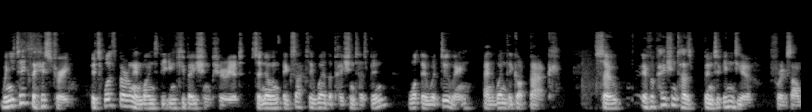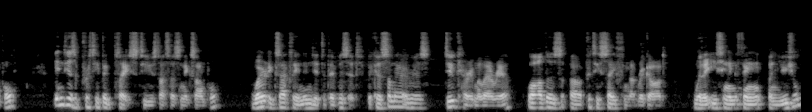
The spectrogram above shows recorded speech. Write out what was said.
When you take the history, it's worth bearing in mind the incubation period, so knowing exactly where the patient has been, what they were doing, and when they got back. So, if a patient has been to India, for example, India is a pretty big place, to use that as an example. Where exactly in India did they visit? Because some areas do carry malaria, while others are pretty safe in that regard. Were they eating anything unusual?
